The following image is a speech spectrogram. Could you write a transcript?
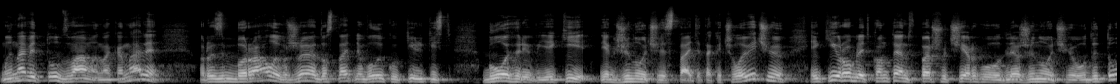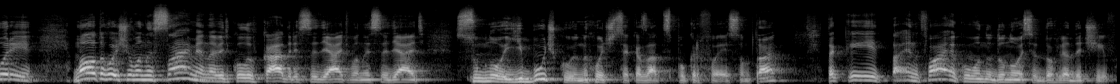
Ми навіть тут з вами на каналі розбирали вже достатньо велику кількість блогерів, які як жіночої статі, так і чоловічої, які роблять контент в першу чергу для жіночої аудиторії. Мало того, що вони самі, навіть коли в кадрі сидять, вони сидять з сумною їбучкою, не хочеться казати з покерфейсом, так? Так і та інфа, яку вони доносять до глядачів.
